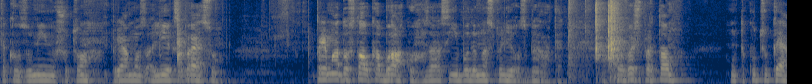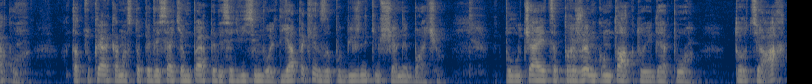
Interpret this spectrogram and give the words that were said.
Так розумію, що то прямо з Аліекспресу. Пряма доставка браку. Зараз її будемо на столі розбирати. А ще вишпертав таку цукерку. Та цукерка на 150 ампер 58 вольт. Я таких запобіжників ще не бачив. Получається, прижим контакту йде по торцях,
